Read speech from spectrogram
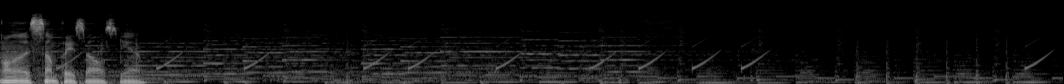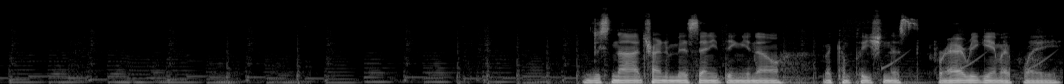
Oh no, it's someplace else, yeah. Just not trying to miss anything, you know? I'm a completionist for every game I play.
